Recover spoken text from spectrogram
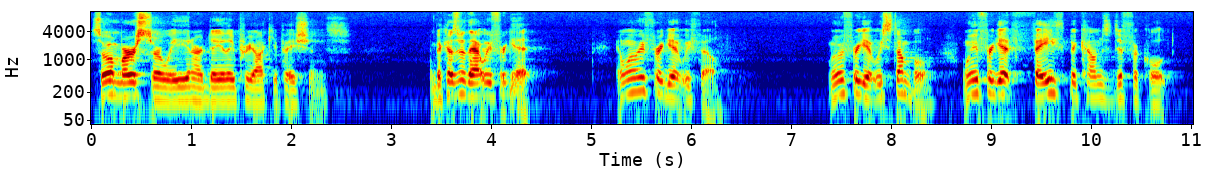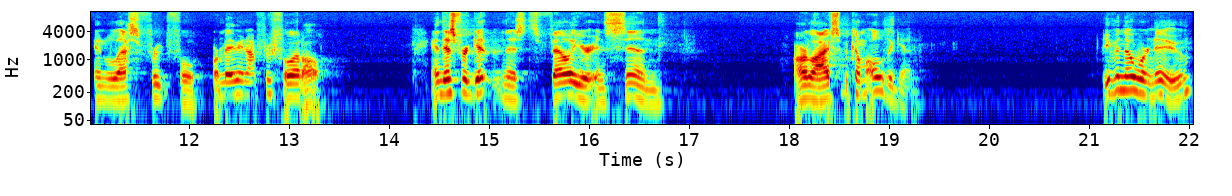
so immersed are we in our daily preoccupations. And because of that, we forget. And when we forget, we fail. When we forget, we stumble. When we forget, faith becomes difficult and less fruitful, or maybe not fruitful at all. And this forgiveness, failure, and sin our lives become old again. Even though we're new,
